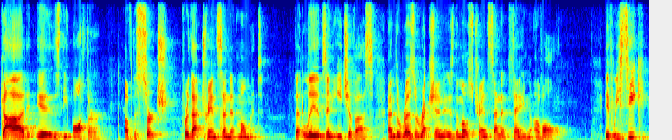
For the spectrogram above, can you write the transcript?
God is the author of the search for that transcendent moment that lives in each of us, and the resurrection is the most transcendent thing of all. If we seek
